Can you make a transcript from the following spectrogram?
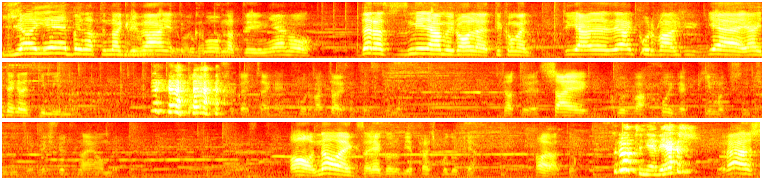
Ja jebę na te nagrywanie tego gówna, ty, nie no. Teraz zmieniamy rolę, ty koment... Ja, ja kurwa, nie, ja idę grać kim innym. Dobra, Szukaj, czekaj, kurwa, kto jest na tym streamie? Kto tu jest? Szajek, kurwa, chuj jak kim są ci ludzie, wyświetl znajomy. O, no egzo, jego lubię prać po dupie. Ola tu. Trudnie, wiesz? Raz.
